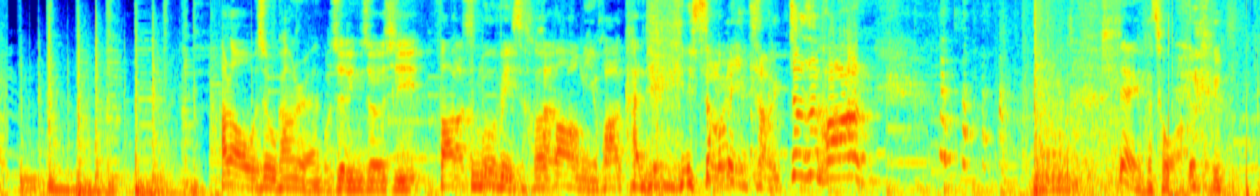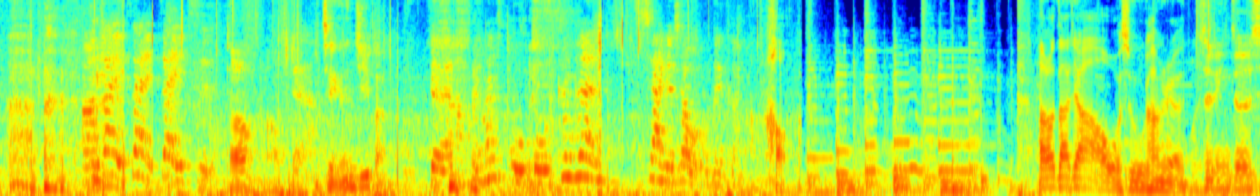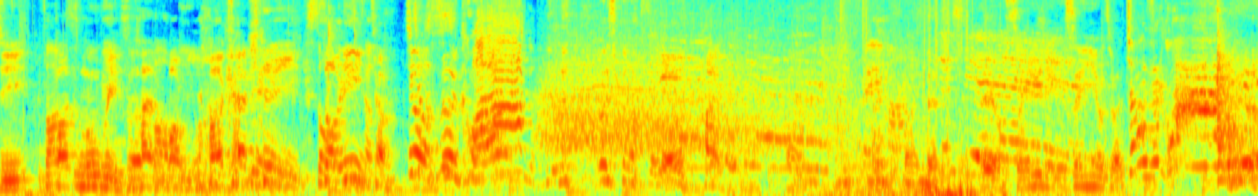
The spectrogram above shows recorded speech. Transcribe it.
，Hello，我是吴康仁我是林哲熙，Fox Movies 和爆米花看电影，首映场 就是狂。这也不错啊。好，再再再一次。好好，对啊。剪 NG 版。对啊，没关系，我我看看下一个效果会不会更好。好。Hello，大家好，我是吴康仁。我是林哲熙 Fox Fox Movies 和爆米花看电影首映场就是狂。为什么随意？太好，可以吗？烦的谢谢。哎呦，沈玉琳的声音又出来，就是狂。有点舔到。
